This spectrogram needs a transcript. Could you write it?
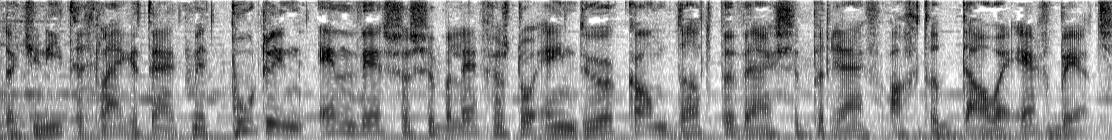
Dat je niet tegelijkertijd met Poetin en westerse beleggers door één deur kan, dat bewijst het bedrijf achter Douwe Egberts.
